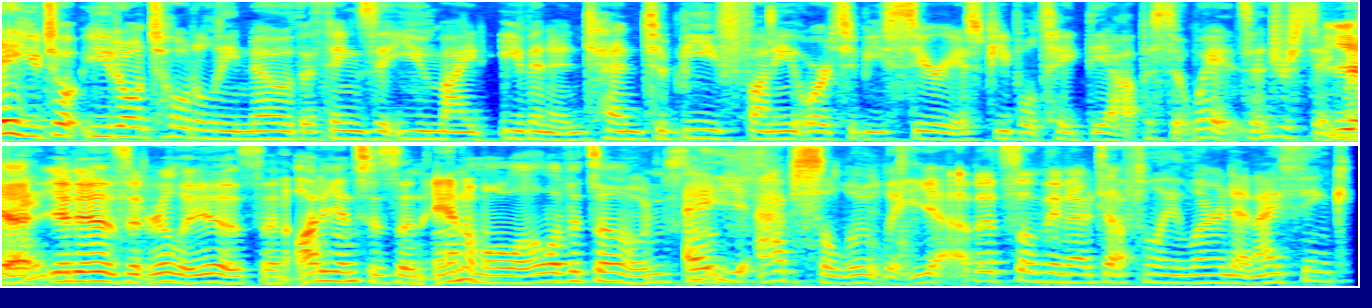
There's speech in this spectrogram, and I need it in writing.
yeah, you to- you don't totally know the things that you might even intend to be funny or to be serious. People take the opposite way. It's interesting. Yeah, right? it is. It really is. An audience is an animal all of its own. So. Uh, absolutely. Yeah, that's something I've definitely learned. And I think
